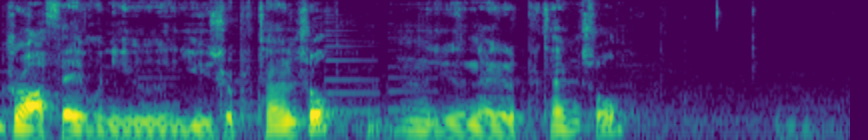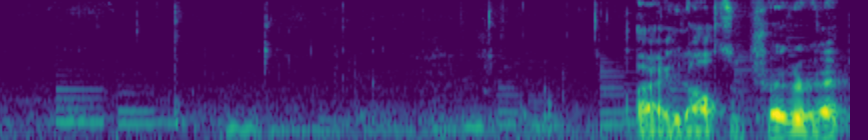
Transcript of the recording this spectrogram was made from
Draw Fate when you use your potential. Use a negative potential. Uh, you'd also trigger it.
